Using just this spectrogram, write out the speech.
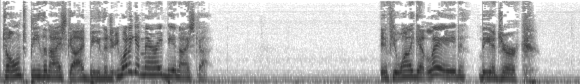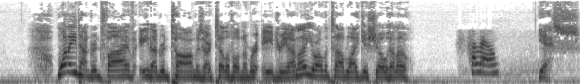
Don't be the nice guy, be the jerk. You want to get married, be a nice guy. If you want to get laid, be a jerk. 1-800-5800-TOM is our telephone number. Adriana, you're on the Tom Leykis show. Hello. Hello. Yes.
